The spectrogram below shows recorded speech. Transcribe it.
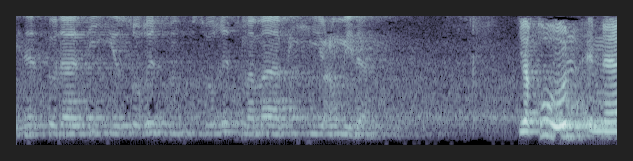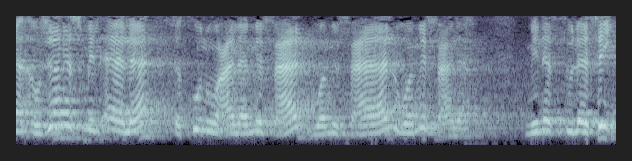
من الثلاثي صغ اسم, ما به عمل. يقول إن اوزان اسم الآلة تكون على مفعل ومفعال ومفعلة من الثلاثي.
